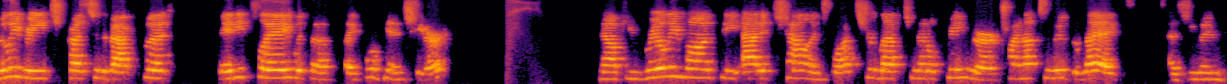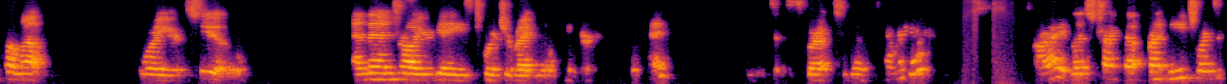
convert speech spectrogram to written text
Really reach, press to the back foot. Maybe play with a playful hinge here. Now, if you really want the added challenge, watch your left middle finger. Try not to move the legs as you inhale up warrior two. And then draw your gaze towards your right middle finger, okay? Square up to the camera here. All right, let's track that front knee towards the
